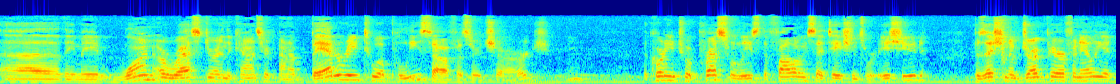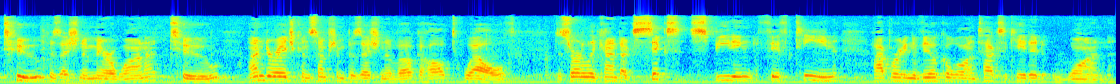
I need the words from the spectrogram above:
Uh, they made one arrest during the concert on a battery to a police officer charge. According to a press release, the following citations were issued. Possession of drug paraphernalia, 2, possession of marijuana, 2, underage consumption, possession of alcohol, 12, disorderly conduct, 6, speeding, 15, operating a vehicle while intoxicated, 1.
